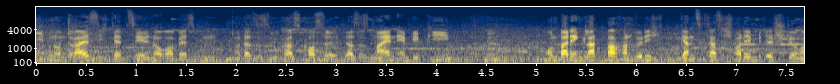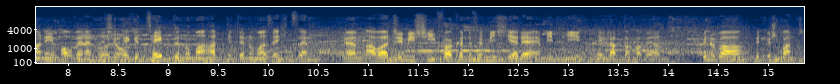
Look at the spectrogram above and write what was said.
37 der Zehlendorfer Wespen und das ist Lukas Kossel. Das ist mein MVP. Und bei den Gladbachern würde ich ganz klassisch mal den Mittelstürmer nehmen, auch wenn er nur Ich eine getapte Nummer hat mit der Nummer 16. Ähm, aber Jimmy Schiefer könnte für mich hier der MVP der Gladbacher werden. Bin, über, bin gespannt.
